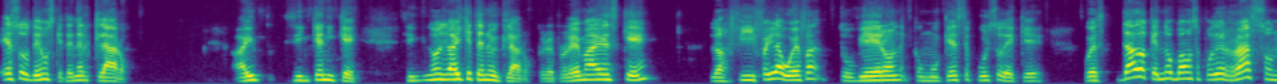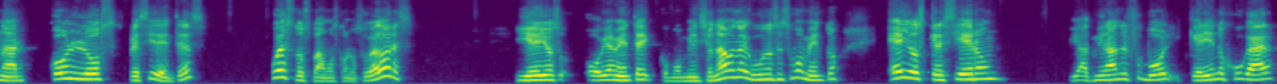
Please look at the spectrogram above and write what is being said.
eso tenemos que tener claro. Hay, sin qué ni qué. no hay que tenerlo en claro. Pero el problema es que la FIFA y la UEFA tuvieron como que este pulso de que pues dado que no vamos a poder razonar con los presidentes, pues nos vamos con los jugadores. Y ellos, obviamente, como mencionaban algunos en su momento, ellos crecieron admirando el fútbol, queriendo jugar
